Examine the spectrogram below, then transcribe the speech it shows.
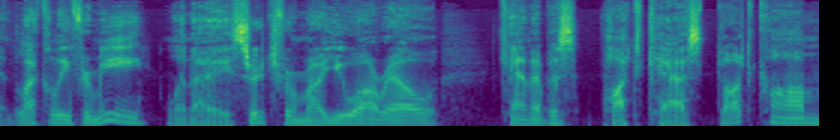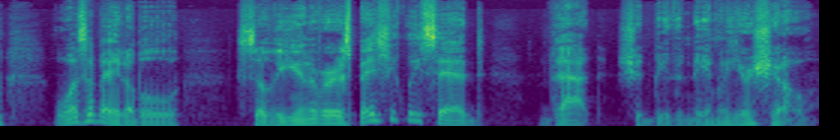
And luckily for me, when I searched for my URL, cannabispotcast.com was available. So the universe basically said, that should be the name of your show.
